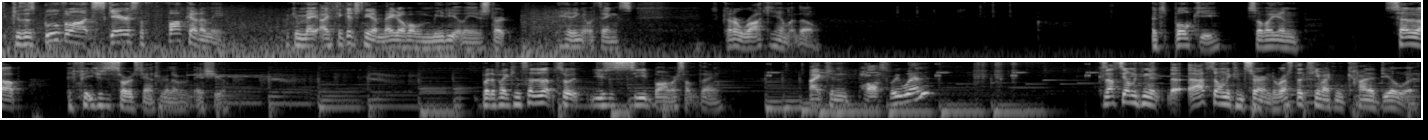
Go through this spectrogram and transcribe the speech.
because this Bouffalant scares the fuck out of me. I can make, I think I just need a Mega Ball immediately and just start hitting it with things. It's got a Rocky helmet though. It's bulky, so if I can set it up, if it uses Swords Dance, we're gonna have an issue. But if I can set it up so it uses Seed Bomb or something, I can possibly win. Because that's the only thing that, that's the only concern. The rest of the team I can kind of deal with.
